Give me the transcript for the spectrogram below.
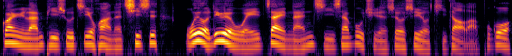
关于蓝皮书计划呢，其实我有略微在南极三部曲的时候是有提到啦。不过，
